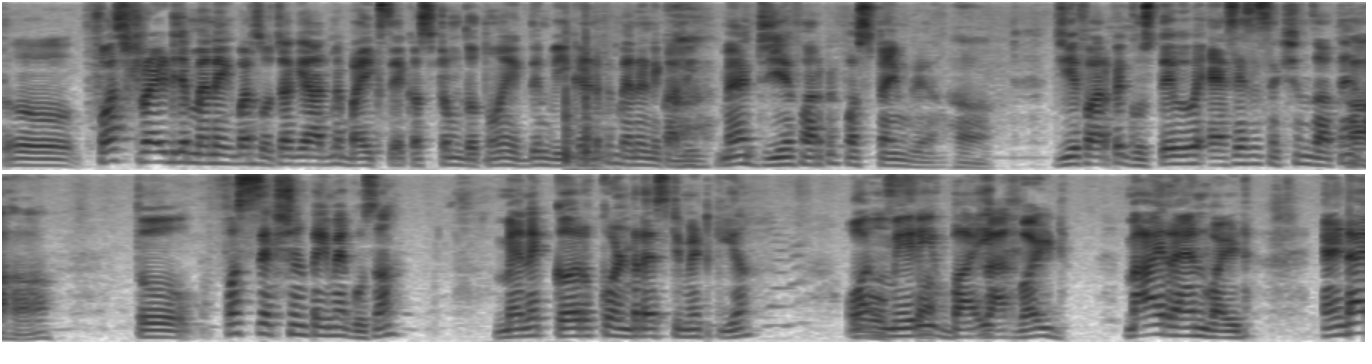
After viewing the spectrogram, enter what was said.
तो फ़र्स्ट राइड जब मैंने एक बार सोचा कि आज मैं बाइक से कस्टम्ड होता हूँ एक दिन वीकेंड पे मैंने निकाली। मैं जीएफआर पे फ़र्स्ट टाइम गया। हाँ। जीएफआर पे घुसते हुए ऐसे ऐसे सेक्शन आते हैं। हाँ हाँ। तो फ़र्स्ट सेक्शन पे ही मैं घुसा। मैंने कर्व को अंडर एस्टिमेट किया और Oh, मेरी बाइक wide. मैं I ran wide and I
